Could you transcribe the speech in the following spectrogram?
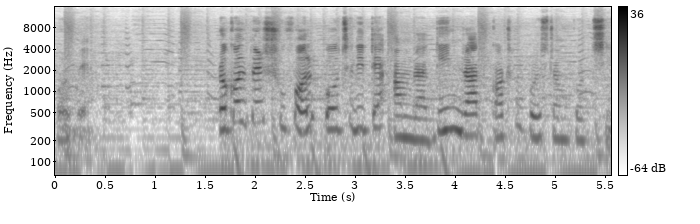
পড়বে। প্রকল্পের সুফল পৌঁছে দিতে আমরা দিন রাত কঠোর পরিশ্রম করছি।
